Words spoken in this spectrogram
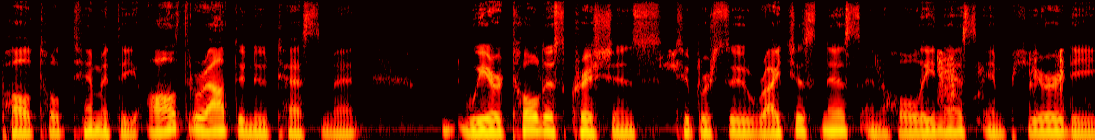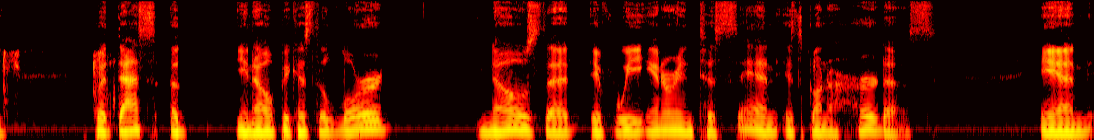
Paul told Timothy. All throughout the New Testament, we are told as Christians to pursue righteousness and holiness and purity. But that's a, you know, because the Lord knows that if we enter into sin, it's going to hurt us. And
